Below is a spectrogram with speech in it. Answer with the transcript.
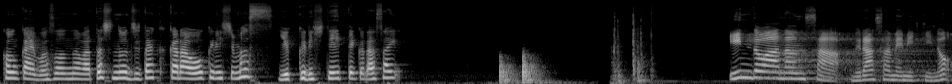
今回もそんな私の自宅からお送りします。ゆっくりしていってください。インドアナウンサー村雨美希の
